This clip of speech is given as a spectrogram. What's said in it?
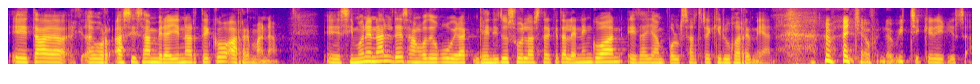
eta hor hasi izan beraien arteko harremana. E, Simonen alde, zango dugu berak gainditu zuela azterketa lehenengoan, eta Jean Paul Sartre kirugarrenean. Baina, bueno, bitxik ere gisa.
